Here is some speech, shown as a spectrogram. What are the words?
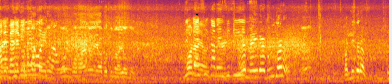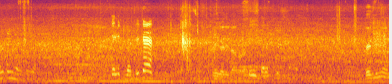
अरे मैंने भी कौन आया? अरे मैं ही बैठूँ इधर? पल्ली तरफ़। चलो ठीक है ठीक है। जी राम राम। ठीक है। देख लीजिए हम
